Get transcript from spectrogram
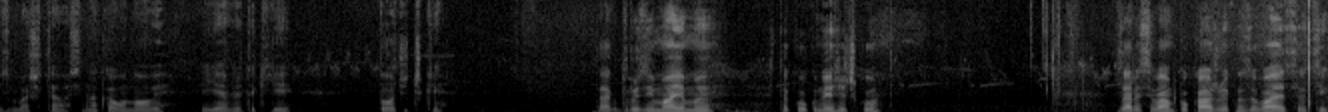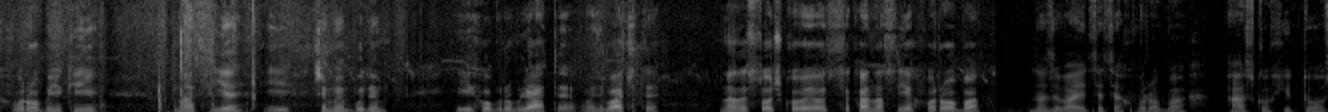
Ось бачите, ось на кавунові є вже такі точечки. Так, друзі, маємо таку книжечку. Зараз я вам покажу, як називаються ці хвороби, які у нас є і чим ми будемо їх обробляти. Ось бачите, на листочковій ось така у нас є хвороба. Називається ця хвороба аскохітоз.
